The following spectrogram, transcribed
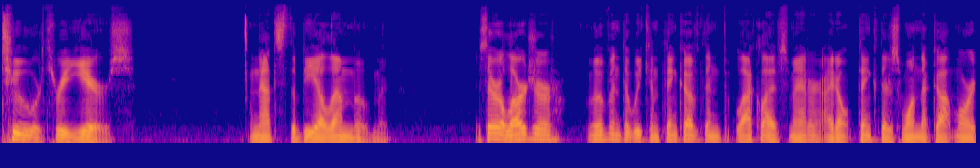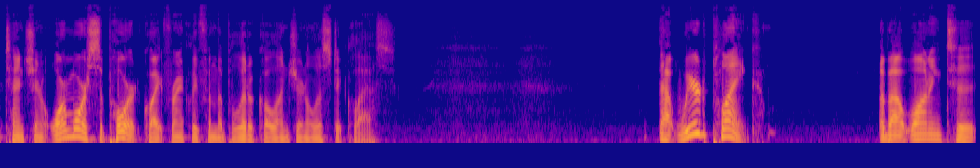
two or three years, and that's the BLM movement. Is there a larger movement that we can think of than Black Lives Matter? I don't think there's one that got more attention or more support, quite frankly, from the political and journalistic class. That weird plank about wanting to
